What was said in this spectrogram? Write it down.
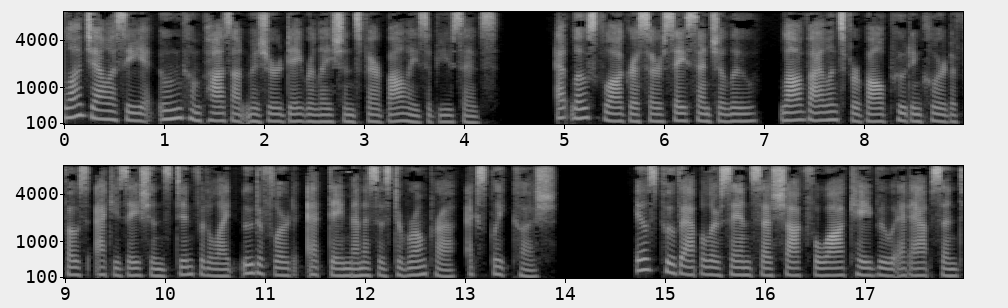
La jalousie est une composante majeure des relations verbales abusives. Et los l'agresseur se sent jaloux, La violence verbale peut inclure de fausses accusations d'infidélité ou de flirt et des menaces de rompre, explique Cush. Ils peuvent appeler sans chaque fois que vous êtes absent,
